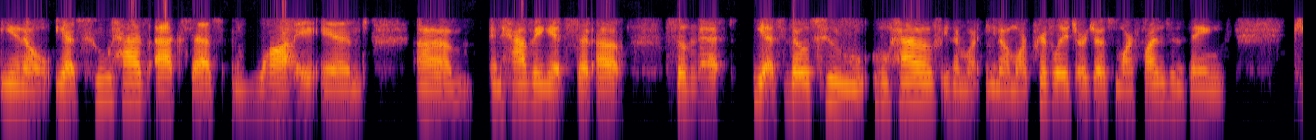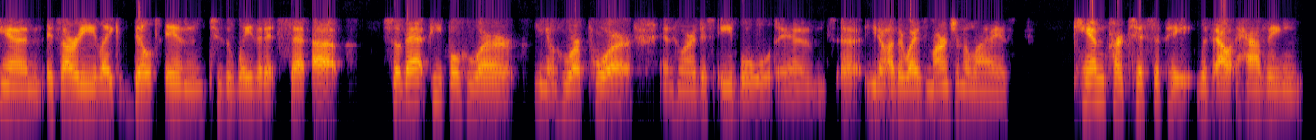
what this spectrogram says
you know yes who has access and why and um, and having it set up so that yes those who who have either more you know more privilege or just more funds and things can it's already like built into the way that it's set up. So that people who are you know who are poor and who are disabled and uh, you know otherwise marginalized can participate without having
